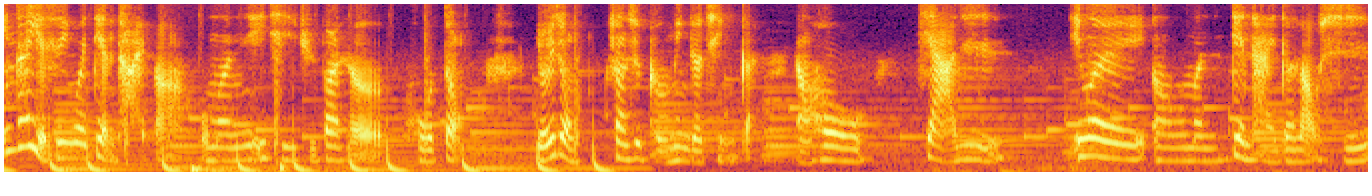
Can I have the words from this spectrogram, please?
应该也是因为电台吧，我们一起举办了活动，有一种算是革命的情感。然后假日，因为嗯，我们电台的老师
